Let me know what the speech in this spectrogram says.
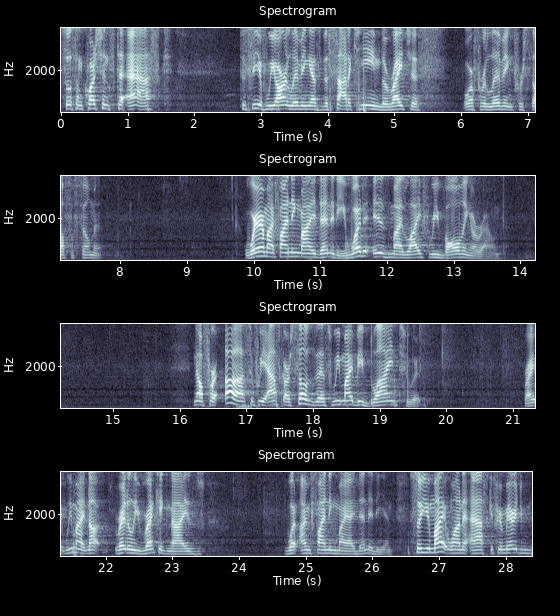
So, some questions to ask to see if we are living as the Sadiqim, the righteous, or if we're living for self fulfillment. Where am I finding my identity? What is my life revolving around? Now, for us, if we ask ourselves this, we might be blind to it, right? We might not readily recognize what I'm finding my identity in. So, you might want to ask, if you're married, you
